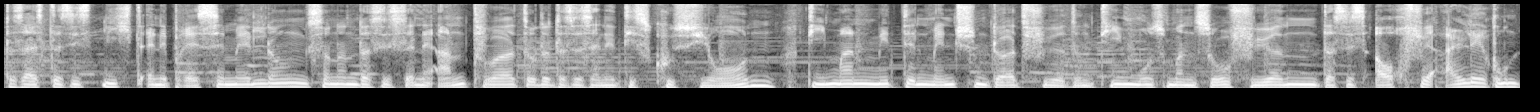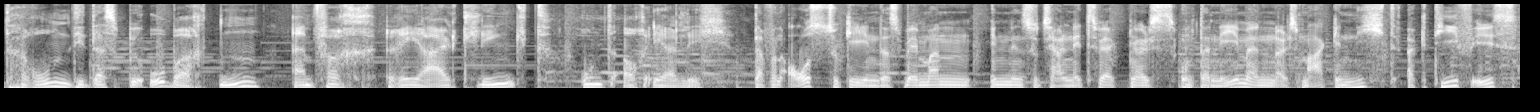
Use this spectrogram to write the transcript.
Das heißt, das ist nicht eine Pressemeldung, sondern das ist eine Antwort oder das ist eine Diskussion, die man mit den Menschen dort führt. Und die muss man so führen, dass es auch für alle rundherum, die das beobachten, einfach real klingt und auch ehrlich. Davon auszugehen, dass wenn man in den sozialen Netzwerken als Unternehmen, als Marke nicht aktiv ist,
